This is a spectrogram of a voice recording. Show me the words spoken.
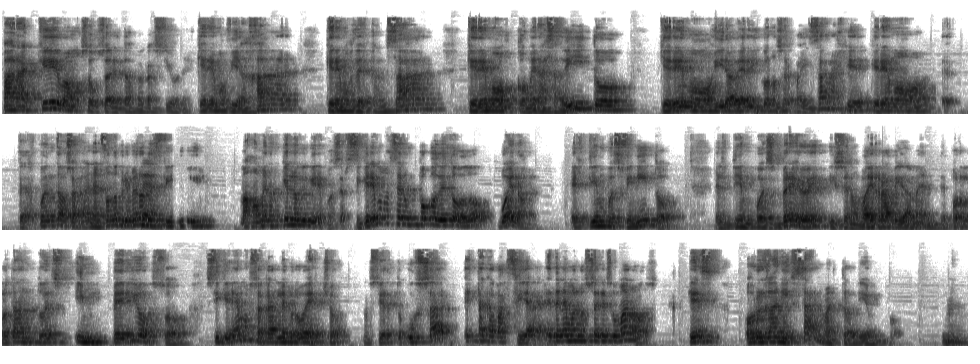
¿Para qué vamos a usar estas vacaciones? ¿Queremos viajar? ¿Queremos descansar? ¿Queremos comer asadito? ¿Queremos ir a ver y conocer paisajes? ¿Queremos eh, ¿Te das cuenta? O sea, en el fondo primero definir más o menos qué es lo que queremos hacer. Si queremos hacer un poco de todo, bueno, el tiempo es finito, el tiempo es breve y se nos va a ir rápidamente. Por lo tanto, es imperioso, si queremos sacarle provecho, ¿no es cierto?, usar esta capacidad que tenemos los seres humanos, que es organizar nuestro tiempo. Mm.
